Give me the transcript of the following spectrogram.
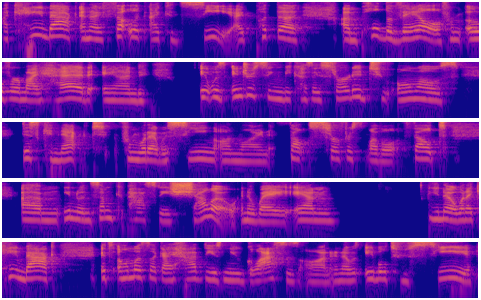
I came back and I felt like I could see. I put the um, pulled the veil from over my head and it was interesting because I started to almost disconnect from what I was seeing online. It felt surface level. It felt um, you know, in some capacity shallow in a way. And you know, when I came back, it's almost like I had these new glasses on and I was able to see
